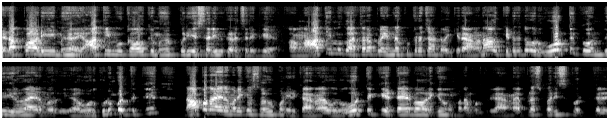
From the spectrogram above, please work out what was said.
எடப்பாடி மிக அதிமுகவுக்கு மிகப்பெரிய சரிவு கிடைச்சிருக்கு. அவங்க அதிமுக தரப்புல என்ன குற்றச்சாட்டு வைக்கிறாங்கன்னா கிட்டத்தட்ட ஒரு ஓட்டுக்கு வந்து இருபதாயிரம் ஒரு குடும்பத்துக்கு நாற்பதாயிரம் வரைக்கும் செலவு பண்ணிருக்காங்க ஒரு ஓட்டுக்கு எட்டாயிரம் ரூபாய் வரைக்கும் பணம் கொடுத்திருக்காங்க. பிளஸ் பரிசு பொருட்கள்.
